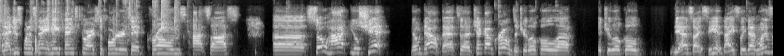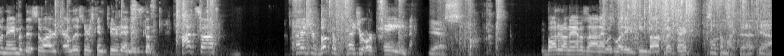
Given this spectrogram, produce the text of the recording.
And I just want to say, hey, thanks to our supporters at Crohn's Hot Sauce. Uh, so hot you'll shit, no doubt. That's uh, check out Crohn's at your local uh, at your local. Yes, I see it. Nicely done. What is the name of this so our, our listeners can tune it in? Is the Hot Sauce Pleasure Book of Pleasure or Pain? Yes, We bought it on Amazon. It was what eighteen bucks, I think. something like that. Yeah.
